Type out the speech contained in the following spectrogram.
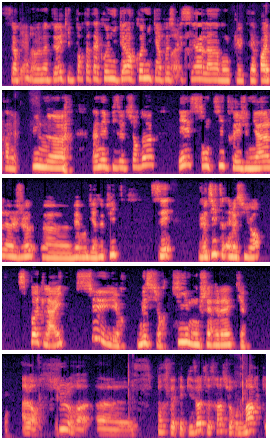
Ça prouve l'intérêt qu'il porte à ta chronique. Alors chronique un peu Ouais. spéciale, hein, donc euh, qui apparaîtra donc une euh, un épisode sur deux. Et son titre est génial. Je euh, vais vous le dire tout de suite. C'est le titre est le suivant. Spotlight sur. Mais sur qui, mon cher Elec? Alors, sur, euh, pour cet épisode, ce sera sur Mark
